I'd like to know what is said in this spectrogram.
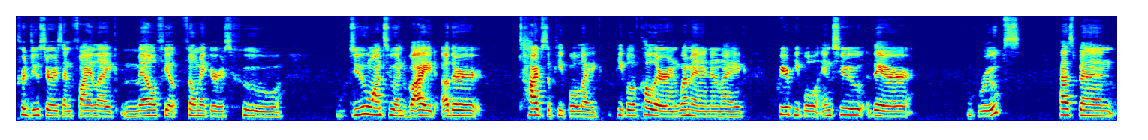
producers and find like male fil- filmmakers who do want to invite other types of people like people of color and women and like queer people into their groups has been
